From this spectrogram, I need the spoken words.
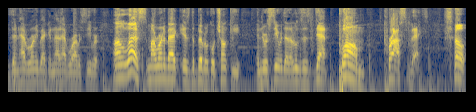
than have a running back and not have a wide receiver, unless my running back is the biblical chunky and the receiver that I lose is that bum prospect. So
